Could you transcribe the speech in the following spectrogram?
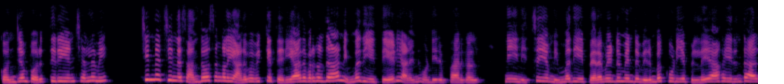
கொஞ்சம் பொறுத்திரு என் செல்லமே. சின்ன சின்ன சந்தோஷங்களை அனுபவிக்க தெரியாதவர்கள்தான் நிம்மதியை தேடி அலைந்து கொண்டிருப்பார்கள். நீ நிச்சயம் நிம்மதியை பெற வேண்டும் என்று விரும்பக்கூடிய பிள்ளையாக இருந்தால்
